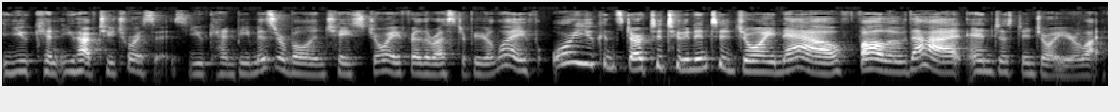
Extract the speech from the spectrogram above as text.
you can you have two choices. You can be miserable and chase joy for the rest of your life or you can start to tune into joy now, follow that and just enjoy your life.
